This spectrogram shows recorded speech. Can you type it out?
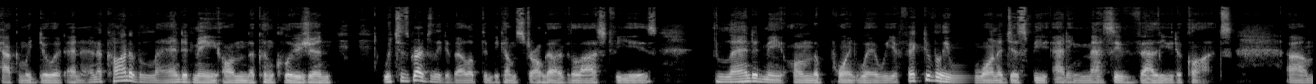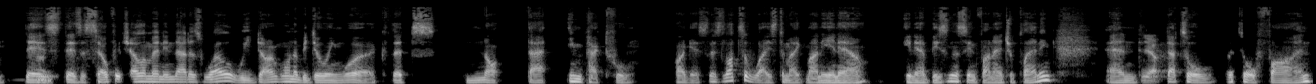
how can we do it? And, and it kind of landed me on the conclusion, which has gradually developed and become stronger over the last few years, landed me on the point where we effectively want to just be adding massive value to clients. Um, there's, mm. there's a selfish element in that as well. We don't want to be doing work that's not that impactful. I guess there's lots of ways to make money in our, in our business in financial planning. And yeah. that's all, that's all fine.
